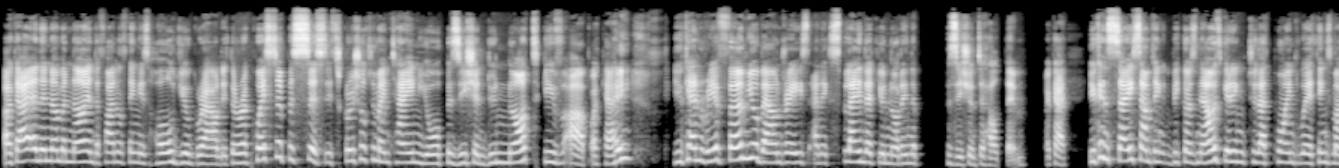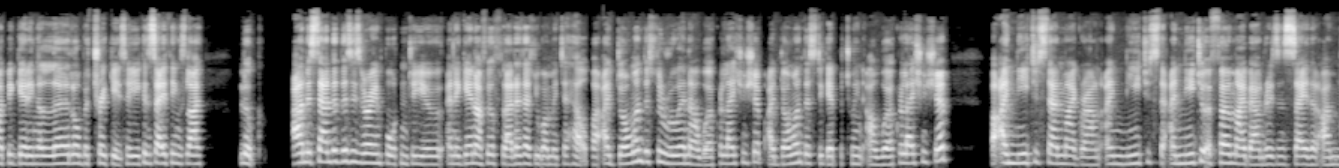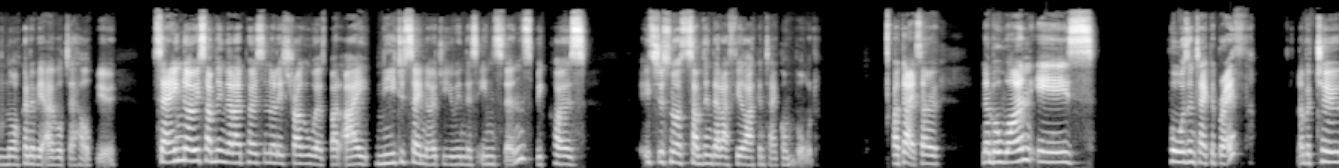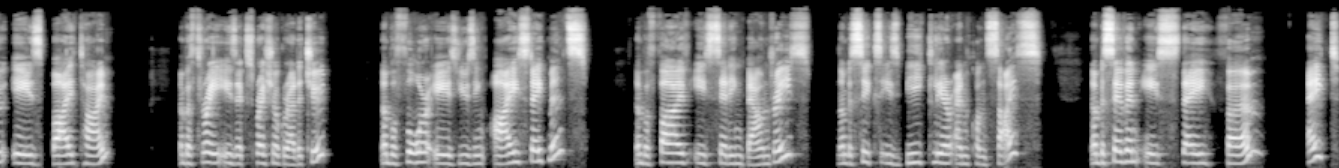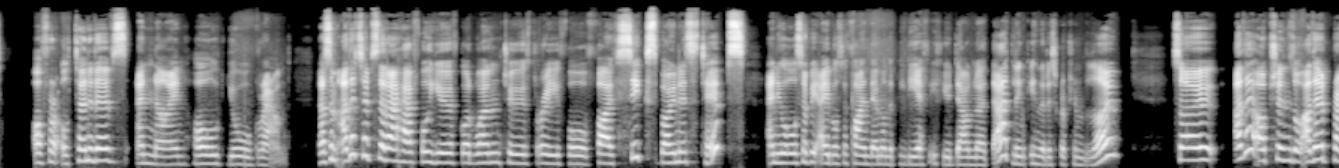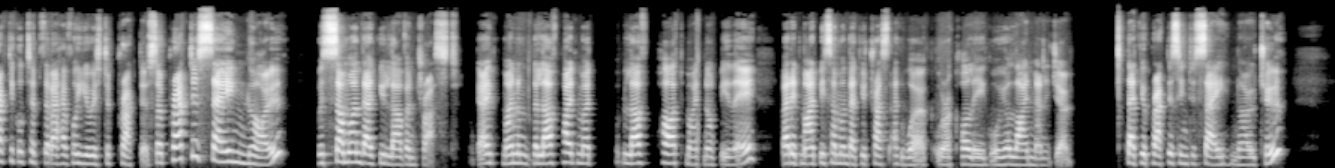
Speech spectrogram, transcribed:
Okay, and then number nine, the final thing is hold your ground. If the requester persists, it's crucial to maintain your position. Do not give up, okay? You can reaffirm your boundaries and explain that you're not in the position to help them. Okay. You can say something because now it's getting to that point where things might be getting a little bit tricky. So you can say things like, look, I understand that this is very important to you. And again, I feel flattered that you want me to help, but I don't want this to ruin our work relationship. I don't want this to get between our work relationship. But I need to stand my ground. I need to st- I need to affirm my boundaries and say that I'm not going to be able to help you. Saying no is something that I personally struggle with, but I need to say no to you in this instance because it's just not something that I feel I can take on board. Okay, so number one is pause and take a breath. Number two is buy time. Number three is express your gratitude. Number four is using I statements. Number five is setting boundaries. Number six is be clear and concise. Number seven is stay firm. Eight offer alternatives, and nine, hold your ground. Now, some other tips that I have for you I've got one, two, three, four, five, six bonus tips, and you'll also be able to find them on the PDF if you download that link in the description below. So, other options or other practical tips that I have for you is to practice. So, practice saying no with someone that you love and trust. Okay, Mine, the love part might love part might not be there, but it might be someone that you trust at work or a colleague or your line manager that you're practicing to say no to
